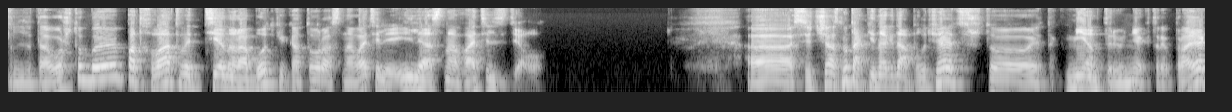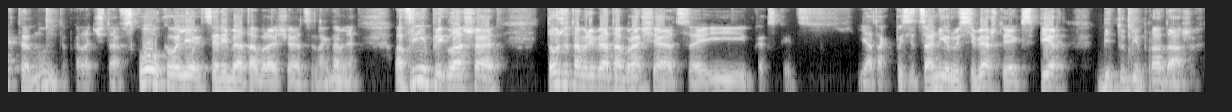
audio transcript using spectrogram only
для того, чтобы подхватывать те наработки, которые основатель или основатель сделал. А, сейчас, ну так, иногда получается, что я так менторю некоторые проекты, ну, там, когда читаю в Сколково лекции, ребята обращаются, иногда меня во фри приглашают, тоже там ребята обращаются, и, как сказать, я так позиционирую себя, что я эксперт в B2B продажах.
